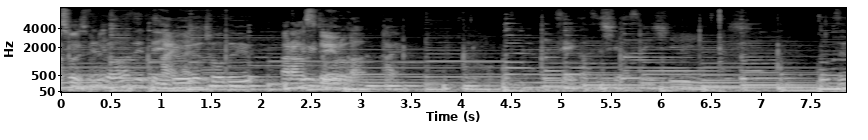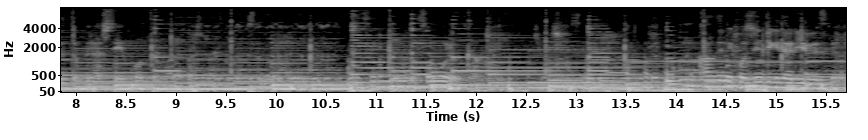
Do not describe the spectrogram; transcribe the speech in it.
まあそうですよね全部。合わせていろいろちょうどいいバランスというか。はい。生活しやすいしずっと暮らしていこうと思うんですけどそれも総合力高い気がしますねあと僕も完全に個人的な理由ですけど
